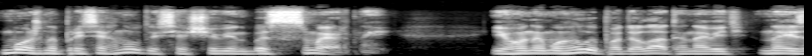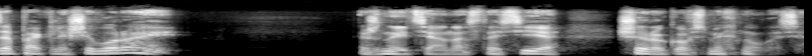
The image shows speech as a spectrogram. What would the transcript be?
можна присягнутися, що він безсмертний. Його не могли подолати навіть найзапекліші вороги. Жниця Анастасія широко всміхнулася.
